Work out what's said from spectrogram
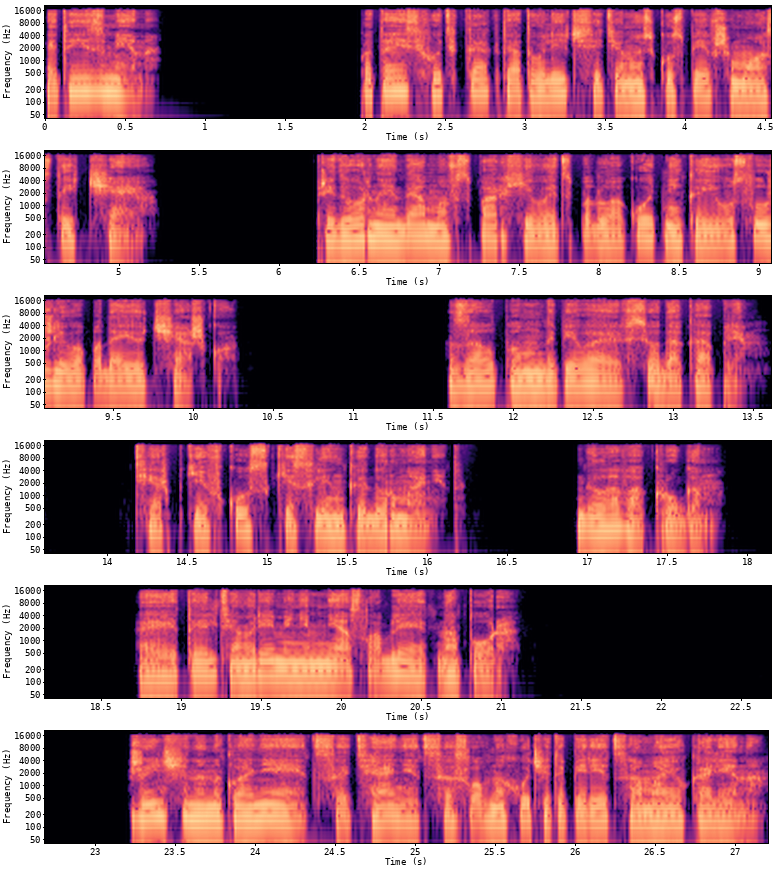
Это измена. Пытаясь хоть как-то отвлечься, тянусь к успевшему остыть чаю. Придворная дама вспархивает с подлокотника и услужливо подает чашку. Залпом допиваю все до капли. Терпкий вкус кислинкой дурманит. Голова кругом. А Этель тем временем не ослабляет напора. Женщина наклоняется, тянется, словно хочет опереться о моё колено,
